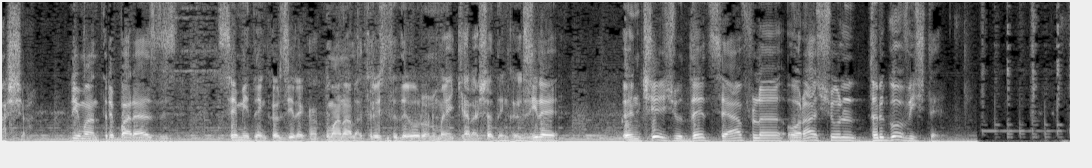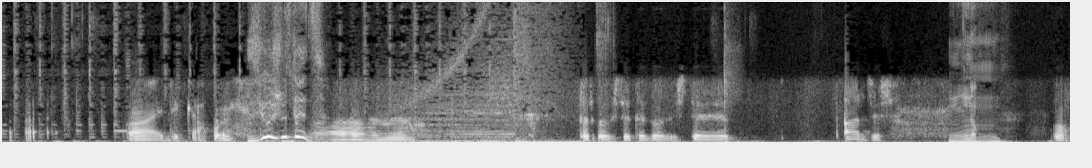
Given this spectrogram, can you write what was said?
Așa. prima întrebare azi, semi de încălzire, că acum na, la 300 de euro nu mai e chiar așa de încălzire. În ce județ se află orașul Târgoviște? Ai de capul. Zi un județ. Uh, Târgoviște, Târgoviște... Argeș. Nu. Nu.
